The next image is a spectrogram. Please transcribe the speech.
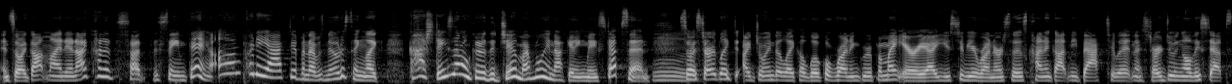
And so I got mine and I kind of thought the same thing. Oh, I'm pretty active. And I was noticing like, gosh, days I don't go to the gym, I'm really not getting many steps in. Mm. So I started like, I joined a, like a local running group in my area. I used to be a runner. So this kind of got me back to it. And I started doing all these steps.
